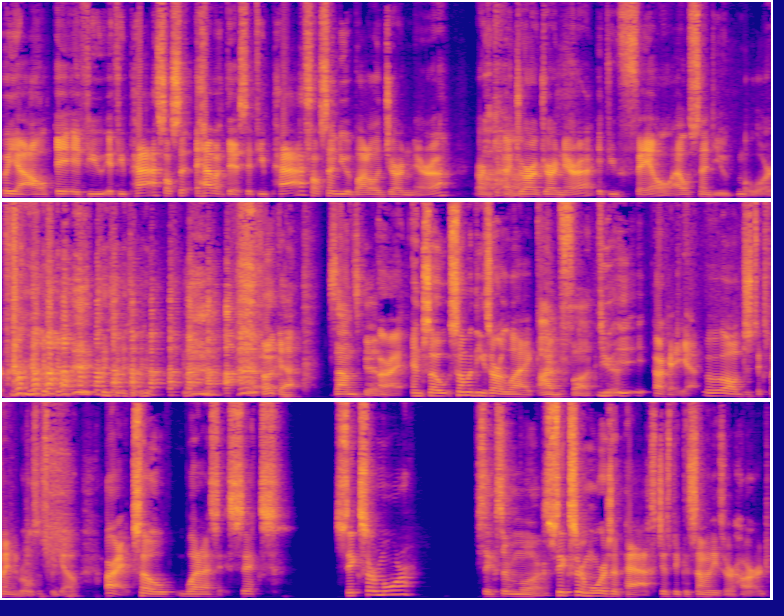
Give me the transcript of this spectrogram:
but yeah, I'll if you if you pass, I'll se- how about this? If you pass, I'll send you a bottle of giardiniera or Uh-huh. a jar of giardiniera. If you fail, I will send you Malort. okay, sounds good. All right, and so some of these are like I'm fucked You, okay, yeah. I'll just explain the rules as we go. All right. So what did I say? Six, six or more. Six or more. Six or more is a pass, just because some of these are hard.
